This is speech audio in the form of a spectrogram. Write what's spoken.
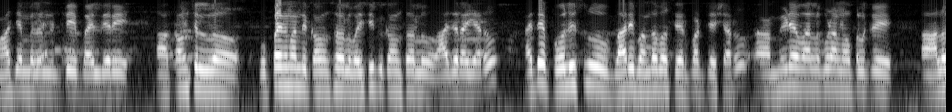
మాజీ ఎమ్మెల్యే నుండి బయలుదేరి ఆ, కౌన్సిల్లో ముప్పై మంది కౌన్సిలర్లు వైసీపీ కౌన్సిలర్లు హాజరయ్యారు. అయితే పోలీసులు భారీ బందోబస్తు ఏర్పాటు చేశారు. ఆ, మీడియా వాళ్ళు కూడా లోపలికి అలో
